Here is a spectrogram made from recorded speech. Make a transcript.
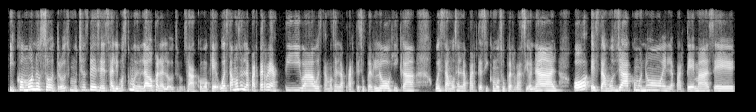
y cómo nosotros muchas veces salimos como de un lado para el otro, o sea, como que o estamos en la parte reactiva o estamos en la parte súper lógica o estamos en la parte así como súper racional o estamos ya como no en la parte más... Eh,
